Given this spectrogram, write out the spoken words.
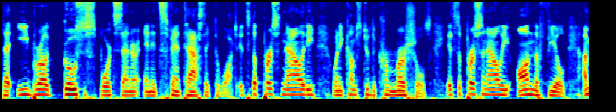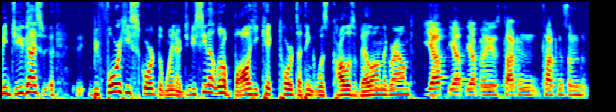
that Ibra goes to Sports Center and it's fantastic to watch. It's the personality when it comes to the commercials. It's the personality on the field. I mean, do you guys uh, before he scored the winner, did you see that little ball he kicked towards I think it was Carlos Vela on the ground? Yep, yep, yep. And he was talking talking some.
